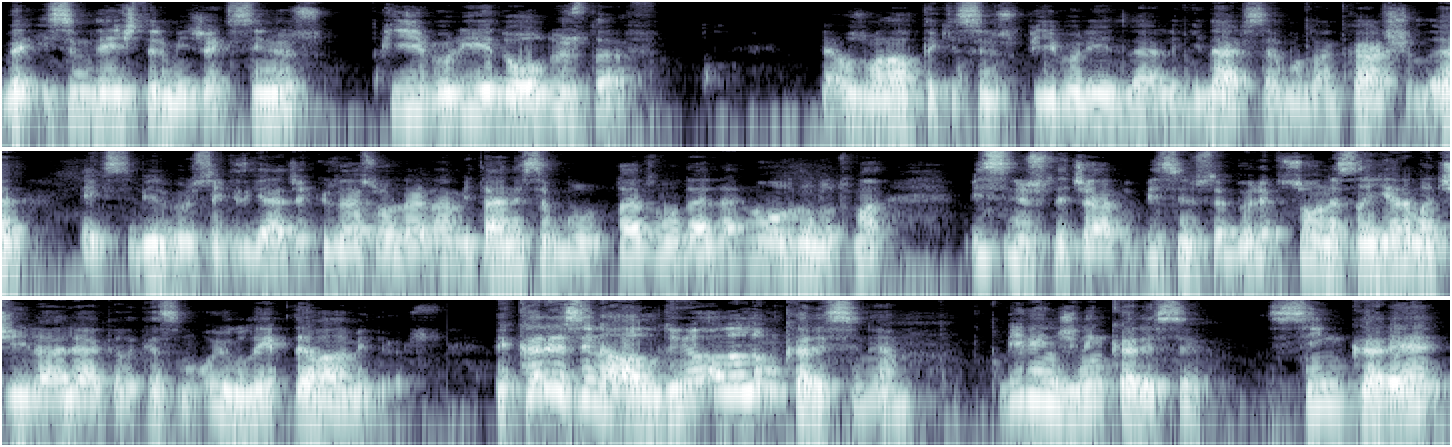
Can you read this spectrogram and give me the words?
Ve isim değiştirmeyecek. Sinüs pi bölü 7 oldu üst taraf. Ya o zaman alttaki sinüs pi bölü 7'lerle giderse buradan karşılığı eksi 1 bölü 8 gelecek. Güzel sorulardan bir tanesi bu tarz modeller. Ne olur unutma. Bir sinüsle çarpıp bir sinüsle bölüp sonrasında yarım açıyla alakalı kısmı uygulayıp devam ediyoruz. E karesini al diyor. Alalım karesini. Birincinin karesi. Sin kare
